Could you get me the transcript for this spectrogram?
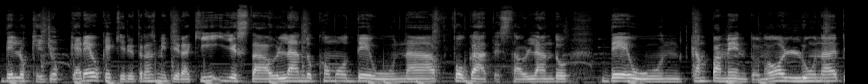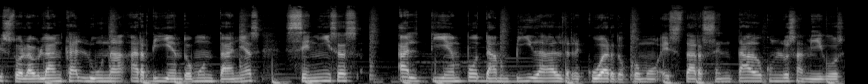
de lo que yo creo que quiere transmitir aquí y está hablando como de una fogata, está hablando de un campamento, ¿no? Luna de pistola blanca, luna ardiendo montañas, cenizas al tiempo dan vida al recuerdo, como estar sentado con los amigos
